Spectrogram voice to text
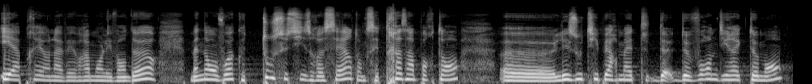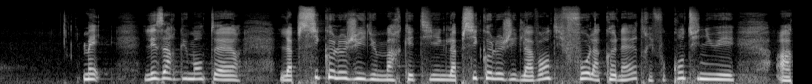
et après on avait vraiment les vendeurs. Maintenant on voit que tout ceci se resserre, donc c'est très important. Euh, les outils permettent de vendre directement. Mais les argumentaires, la psychologie du marketing, la psychologie de la vente, il faut la connaître, il faut continuer à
